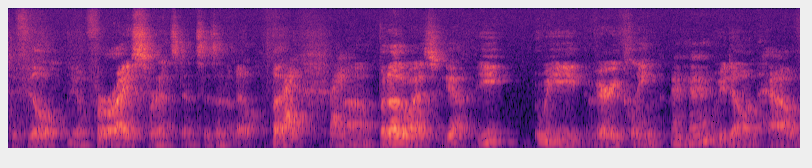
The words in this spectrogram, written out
to fill you know for rice for instance is in the middle but Right, right. um, but otherwise yeah eat we eat very clean. Mm-hmm. We don't have, uh,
